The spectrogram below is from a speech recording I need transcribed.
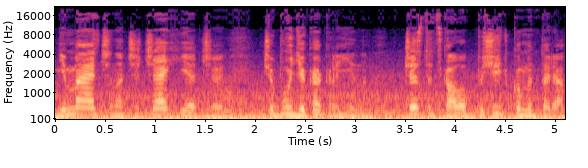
Німеччина, чи Чехія, чи, чи будь-яка країна. Чисто цікаво, пишіть в коментарях.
